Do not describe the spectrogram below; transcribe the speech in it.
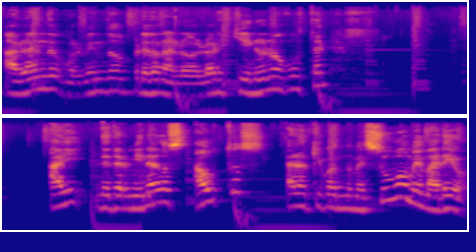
hablando, volviendo, perdón, a los olores que no nos gustan, hay determinados autos a los que cuando me subo me mareo.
